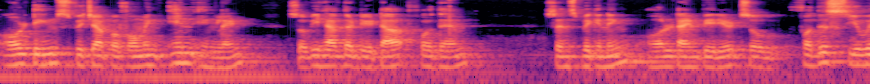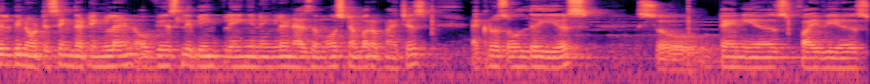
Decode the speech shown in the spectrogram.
all teams which are performing in england. So we have the data for them since beginning all time period. So for this you will be noticing that england obviously being playing in england has the most number of matches across all the years. So 10 years 5 years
